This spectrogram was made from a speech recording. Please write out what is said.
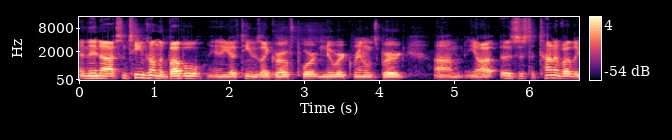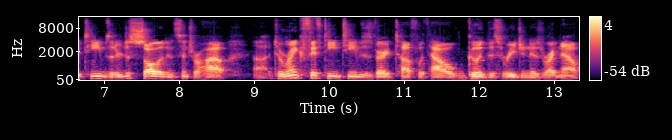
And then uh, some teams on the bubble, and you know teams like Groveport, Newark, Reynoldsburg. Um, you know, there's just a ton of other teams that are just solid in Central Ohio. Uh, to rank 15 teams is very tough with how good this region is right now.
